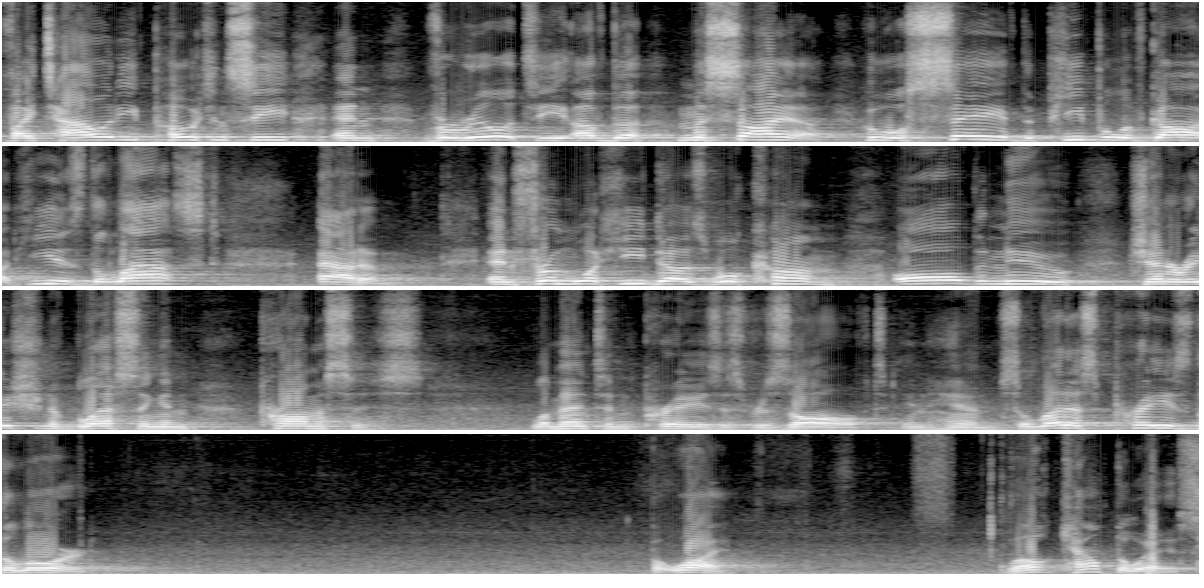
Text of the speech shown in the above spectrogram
vitality, potency, and virility of the Messiah who will save the people of God. He is the last Adam. And from what he does will come all the new generation of blessing and promises. Lament and praise is resolved in him. So let us praise the Lord. But why? Well, count the ways.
